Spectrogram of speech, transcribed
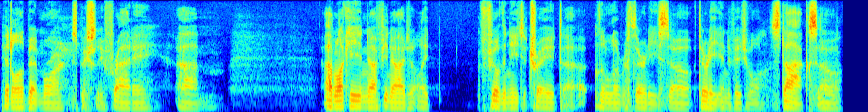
hit a little bit more, especially Friday. Um, I'm lucky enough, you know, I don't like feel the need to trade uh, a little over 30, so 30 individual stocks. So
